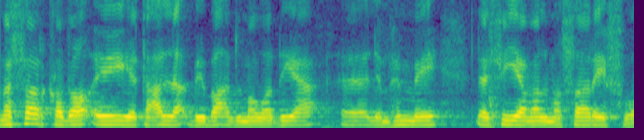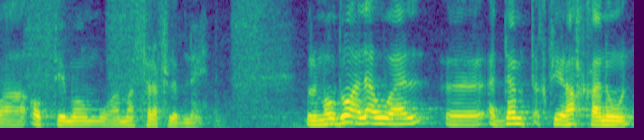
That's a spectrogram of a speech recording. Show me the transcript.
مسار قضائي يتعلق ببعض المواضيع المهمة. لا سيما المصارف وأوبتيموم ومصرف لبنان. بالموضوع الأول آه، قدمت اقتراح قانون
